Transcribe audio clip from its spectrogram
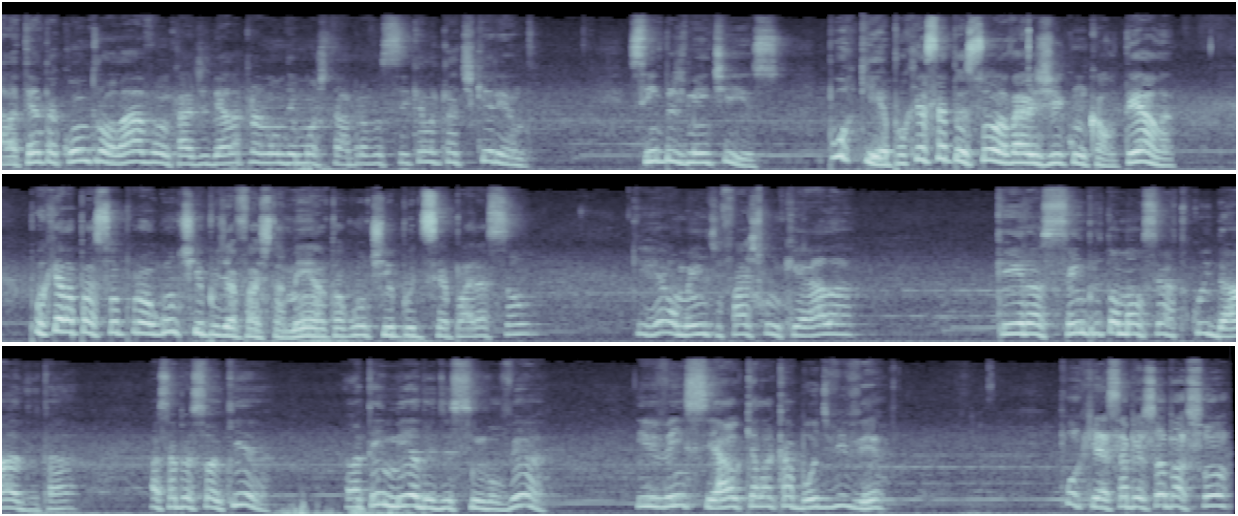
Ela tenta controlar a vontade dela para não demonstrar para você que ela está te querendo. Simplesmente isso. Por quê? Porque essa pessoa vai agir com cautela porque ela passou por algum tipo de afastamento, algum tipo de separação que realmente faz com que ela queira sempre tomar um certo cuidado, tá? essa pessoa aqui, ela tem medo de se envolver e vivenciar o que ela acabou de viver. Porque essa pessoa passou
